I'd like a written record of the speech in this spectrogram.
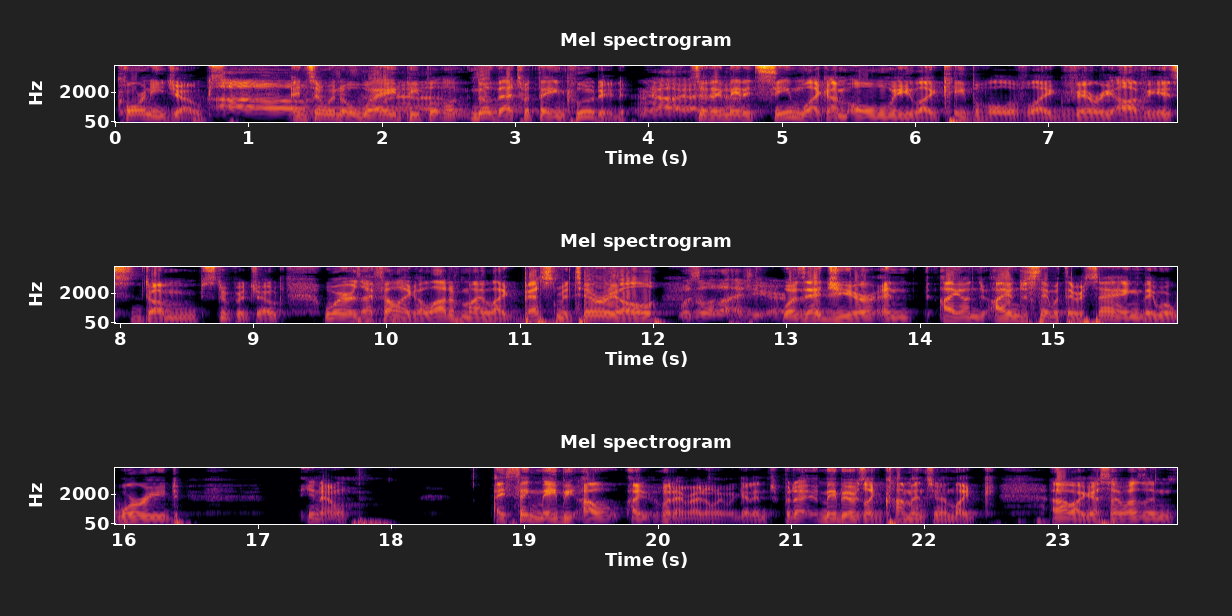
corny jokes. Oh, and so in a way, people no, that's what they included. Yeah, yeah, So they yeah. made it seem like I'm only like capable of like very obvious, dumb, stupid jokes. Whereas I felt like a lot of my like best material was a little edgier. was edgier, and I un- I understand what they were saying. They were worried, you know. I think maybe I'll I, whatever. I don't even get into, but I, maybe I was like commenting on like, oh, I guess I wasn't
